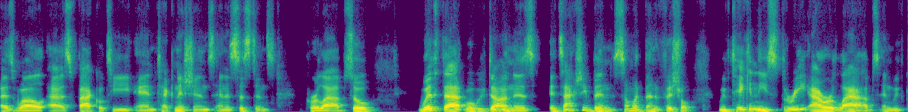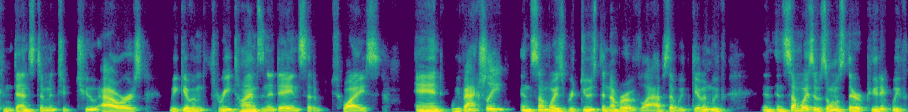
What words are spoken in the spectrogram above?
as well as faculty and technicians and assistants per lab. So with that, what we've done is it's actually been somewhat beneficial. We've taken these three hour labs and we've condensed them into two hours. We give them three times in a day instead of twice. And we've actually, in some ways, reduced the number of labs that we've given. We've, in, in some ways, it was almost therapeutic. We've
